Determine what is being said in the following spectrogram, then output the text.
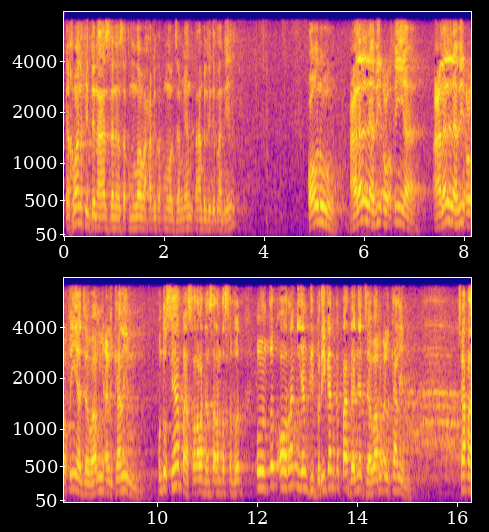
Ikhwan fi din azza wa wa hafizakumullah jami'an. Kita ambil dikit lagi Qaulu 'alal ladzi u'tiya 'alal ladzi u'tiya jawami al-kalim. Untuk siapa salawat dan salam tersebut? Untuk orang yang diberikan kepadanya jawami'ul kalim. Siapa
